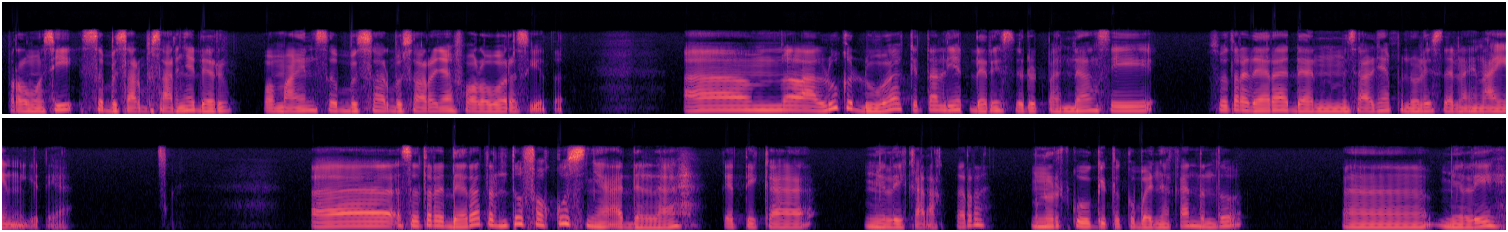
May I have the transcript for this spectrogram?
promosi sebesar-besarnya dari pemain sebesar-besarnya followers gitu. Um, lalu kedua kita lihat dari sudut pandang si sutradara dan misalnya penulis dan lain-lain gitu ya. Uh, sutradara tentu fokusnya adalah ketika milih karakter, menurutku gitu kebanyakan tentu uh, milih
